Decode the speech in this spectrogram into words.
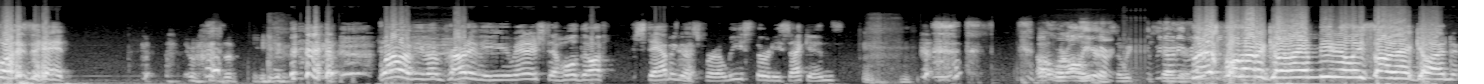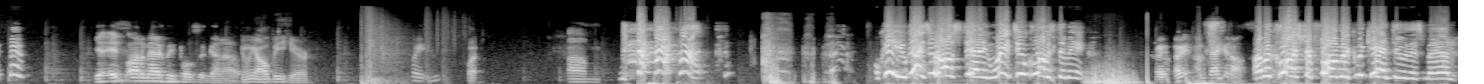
was it? It was a piece. wow, Aviv, I'm proud of you. You managed to hold off stabbing us for at least 30 seconds. Oh, we're all here, so we can We stay don't here. Who just pulled out a gun? I immediately saw that gun! Yeah, it automatically pulls the gun out. Can we all be here? Wait. What? Um. Okay, you guys are all standing way too close to me! Alright, alright, I'm backing off. I'm a claustrophobic! We can't do this, man!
